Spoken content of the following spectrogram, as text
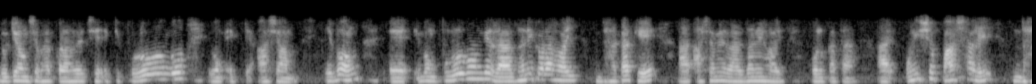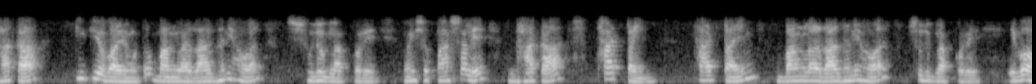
দুটি অংশে ভাগ করা হয়েছে, একটি পূর্ববঙ্গ এবং একটি আসাম। এবং এবং পূর্ববঙ্গের রাজধানী করা হয় ঢাকাকে আর আসামের রাজধানী হয় কলকাতা। আর উনিশশো সালেই ঢাকা তৃতীয়বারের মতো বাংলার রাজধানী হওয়ার সুযোগ লাভ করে। উনিশশো পাঁচ সালে Dhaka third time third time বাংলার রাজধানী হওয়ার সুযোগ লাভ করে এবং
